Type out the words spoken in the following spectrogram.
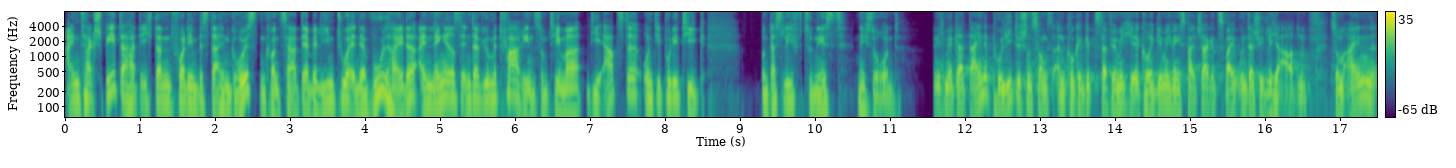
Einen Tag später hatte ich dann vor dem bis dahin größten Konzert der Berlin-Tour in der Wuhlheide ein längeres Interview mit Farin zum Thema die Ärzte und die Politik. Und das lief zunächst nicht so rund. Wenn ich mir gerade deine politischen Songs angucke, gibt es da für mich, äh, korrigiere mich, wenn ich es falsch sage, zwei unterschiedliche Arten. Zum einen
